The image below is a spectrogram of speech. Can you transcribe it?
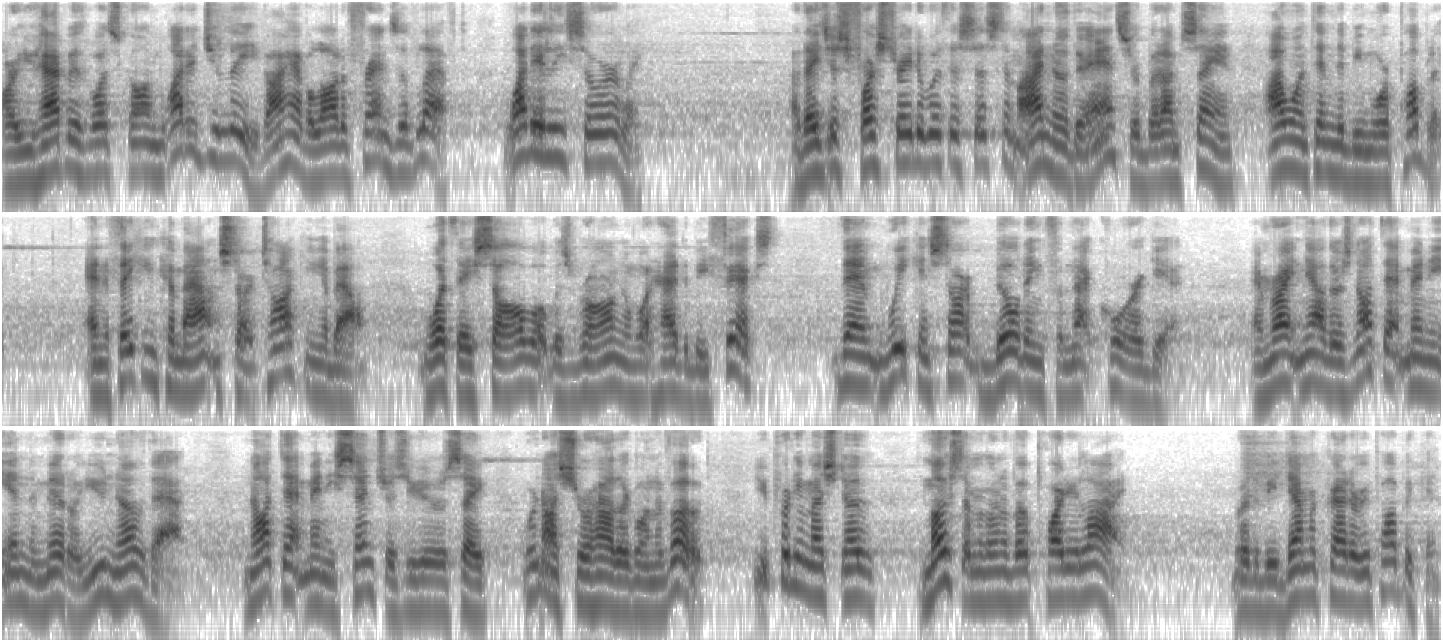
are you happy with what's gone? Why did you leave? I have a lot of friends that have left. Why did they leave so early? Are they just frustrated with the system? I know the answer, but I'm saying I want them to be more public. And if they can come out and start talking about what they saw, what was wrong, and what had to be fixed, then we can start building from that core again. And right now, there's not that many in the middle. You know that. Not that many centrists. Going to say, we're not sure how they're going to vote. You pretty much know most of them are going to vote party line, whether it be Democrat or Republican.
